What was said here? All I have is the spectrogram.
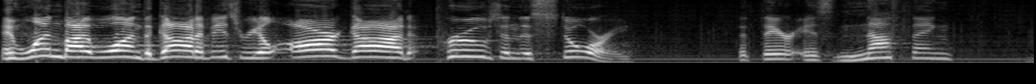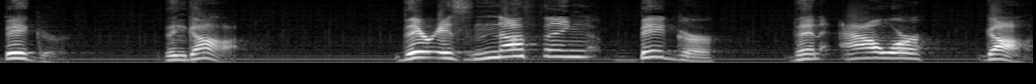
And one by one, the God of Israel, our God, proves in this story that there is nothing bigger than God. There is nothing bigger than our God.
